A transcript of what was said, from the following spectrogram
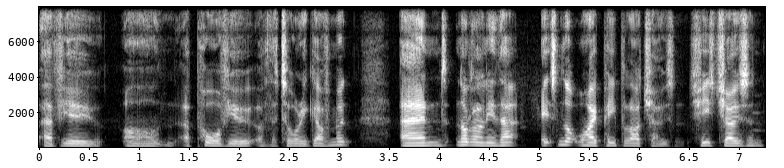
a view on a poor view of the Tory government. And not only that, it's not why people are chosen. She's chosen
